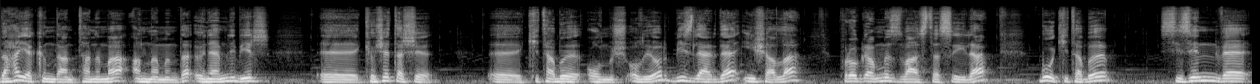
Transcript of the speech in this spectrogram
daha yakından tanıma anlamında önemli bir e, köşe taşı e, kitabı olmuş oluyor. Bizler de inşallah programımız vasıtasıyla bu kitabı sizin ve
